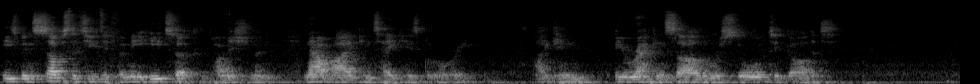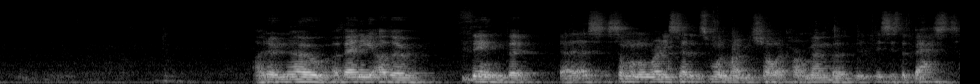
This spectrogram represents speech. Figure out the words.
He's been substituted for me. He took the punishment. Now I can take His glory. I can be reconciled and restored to God. I don't know of any other thing that, uh, as someone already said it this morning, right, Michelle, I can't remember, this is the best.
